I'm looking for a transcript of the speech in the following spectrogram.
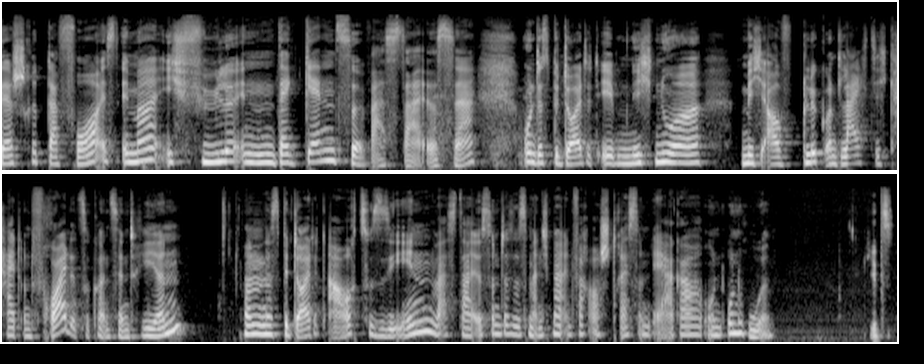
der Schritt davor ist immer, ich fühle in der Gänze, was da ist. Ja? Und das bedeutet eben nicht nur, mich auf Glück und Leichtigkeit und Freude zu konzentrieren, sondern das bedeutet auch zu sehen, was da ist. Und das ist manchmal einfach auch Stress und Ärger und Unruhe. Jetzt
